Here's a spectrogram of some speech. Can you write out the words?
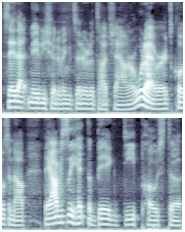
say that maybe should have been considered a touchdown or whatever. It's close enough. They obviously hit the big deep post to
